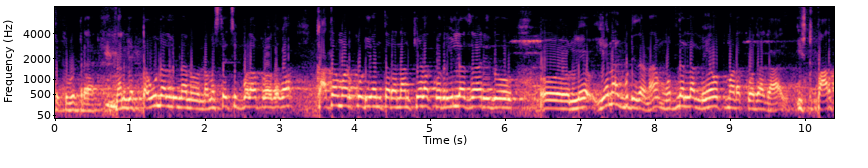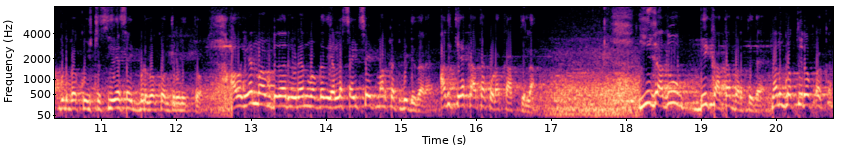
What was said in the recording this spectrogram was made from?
ಸಿಕ್ಕಿಬಿಟ್ರೆ ನನಗೆ ಟೌನಲ್ಲಿ ನಾನು ನಮಸ್ತೆ ಚಿಕ್ಕಬಳ್ಳಾಪುರ ಹೋದಾಗ ಖಾತಾ ಮಾಡಿಕೊಡಿ ಅಂತಾರೆ, ನಾನು ಕೇಳಕ್ಕೆ ಹೋದ್ರೆ ಇಲ್ಲ ಸರ್ ಇದು ಆ, ಲೇ ಏನಾಗ್ಬಿಟ್ಟಿದೆ ಮೊದಲೆಲ್ಲ ಲೇಔಟ್ ಮಾಡಕ್ಕೆ ಹೋದಾಗ ಇಷ್ಟು ಪಾರ್ಕ್ ಬಿಡಬೇಕು ಇಷ್ಟು ಸಿ ಎ ಸೈಟ್ ಬಿಡಬೇಕು ಅಂತ ಹೇಳಿತ್ತು ಅವಾಗ ಏನು ಮಾಡಿಬಿಟ್ಟಿದ್ದಾರೆ ಇವ್ರು ಏನು ಮಾಡಿಬಿಟ್ಟಿದ್ದಾರೆ ಎಲ್ಲ ಸೈಟ್ ಸೈಟ್ ಮಾಡಿ ಕಟ್ಬಿಟ್ಟಿದ್ದಾರೆ. ಅದಕ್ಕೆ ಖಾತಾ ಕೊಡೋಕ್ಕಾಗ್ತಿಲ್ಲ ಈಗ ಅದು ಬಿ ಖಾತ ಬರ್ತಿದೆ. ನನಗೆ ಗೊತ್ತಿರೋ ಪ್ರಕಾರ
